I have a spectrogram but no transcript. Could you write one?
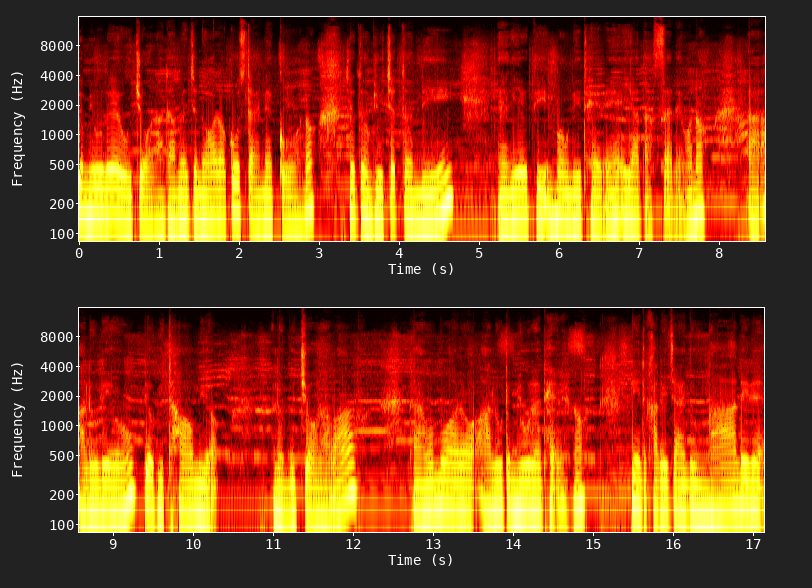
တစ်မျိုးတည်းကိုကြော်တာဒါပေမဲ့ကျွန်တော်ကတော့ကိုစတိုင်နဲ့ကိုပေါ့နော်ချက်သွန်ပြူချက်သွန်နီအဲငရုတ်တီအမှုန်လေးထည့်တယ်အရသာဆက်တယ်ပေါ့နော်အာအာလူလေးကိုပြုတ်ပြီးထောင်းပြီးတော့အဲ့လိုမျိုးကြော်တာပါဒါမမွန်ကတော့အာလူတစ်မျိုးတည်းထည့်တယ်နော်ပြီးရင်တစ်ခါလေးကြာရင်သူငါးလေးတဲ့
